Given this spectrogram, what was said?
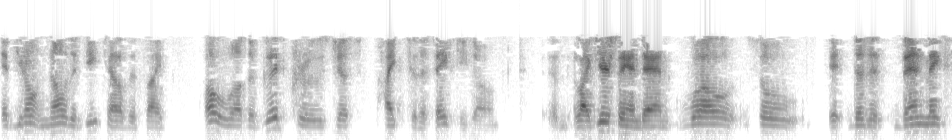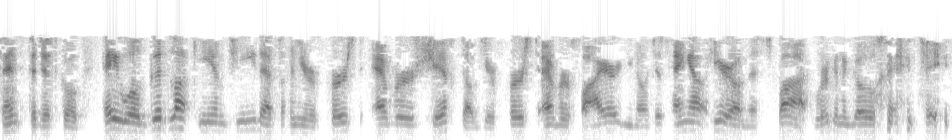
if you don't know the details, it's like, oh well, the good crews just hike to the safety zone. Like you're saying, Dan. Well, so it, does it then make sense to just go, hey, well, good luck, EMT. That's on your first ever shift of your first ever fire. You know, just hang out here on this spot. We're going to go take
